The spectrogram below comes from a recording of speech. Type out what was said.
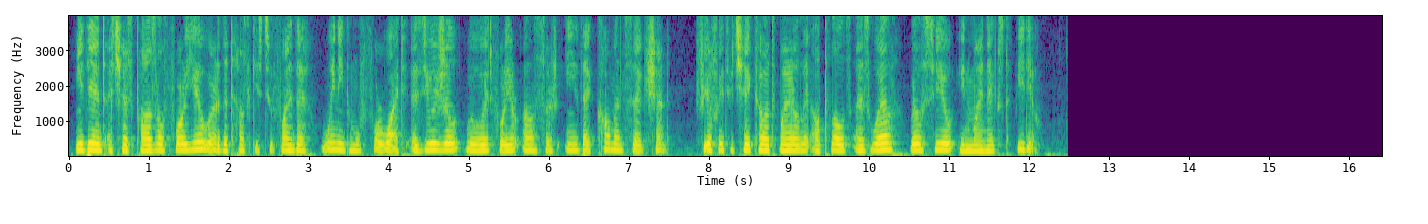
In the end, a chess puzzle for you where the task is to find the winning move for white. As usual, we'll wait for your answer in the comment section. Feel free to check out my early uploads as well. We'll see you in my next video.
